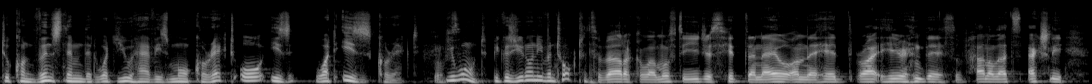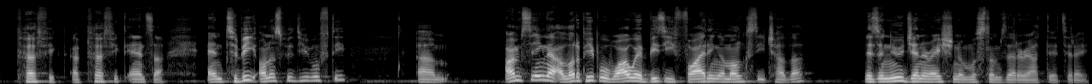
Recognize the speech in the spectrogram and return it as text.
to convince them that what you have is more correct or is what is correct? You won't because you don't even talk to them. Tabarakallah, Mufti, you just hit the nail on the head right here and there. Subhanallah, that's actually perfect, a perfect answer. And to be honest with you, Mufti, um, I'm seeing that a lot of people, while we're busy fighting amongst each other, there's a new generation of Muslims that are out there today.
